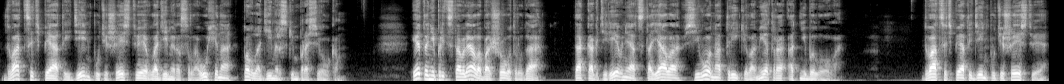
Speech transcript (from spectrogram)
двадцать пятый день путешествия Владимира Солоухина по Владимирским проселкам. Это не представляло большого труда, так как деревня отстояла всего на три километра от Небылова. Двадцать пятый день путешествия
